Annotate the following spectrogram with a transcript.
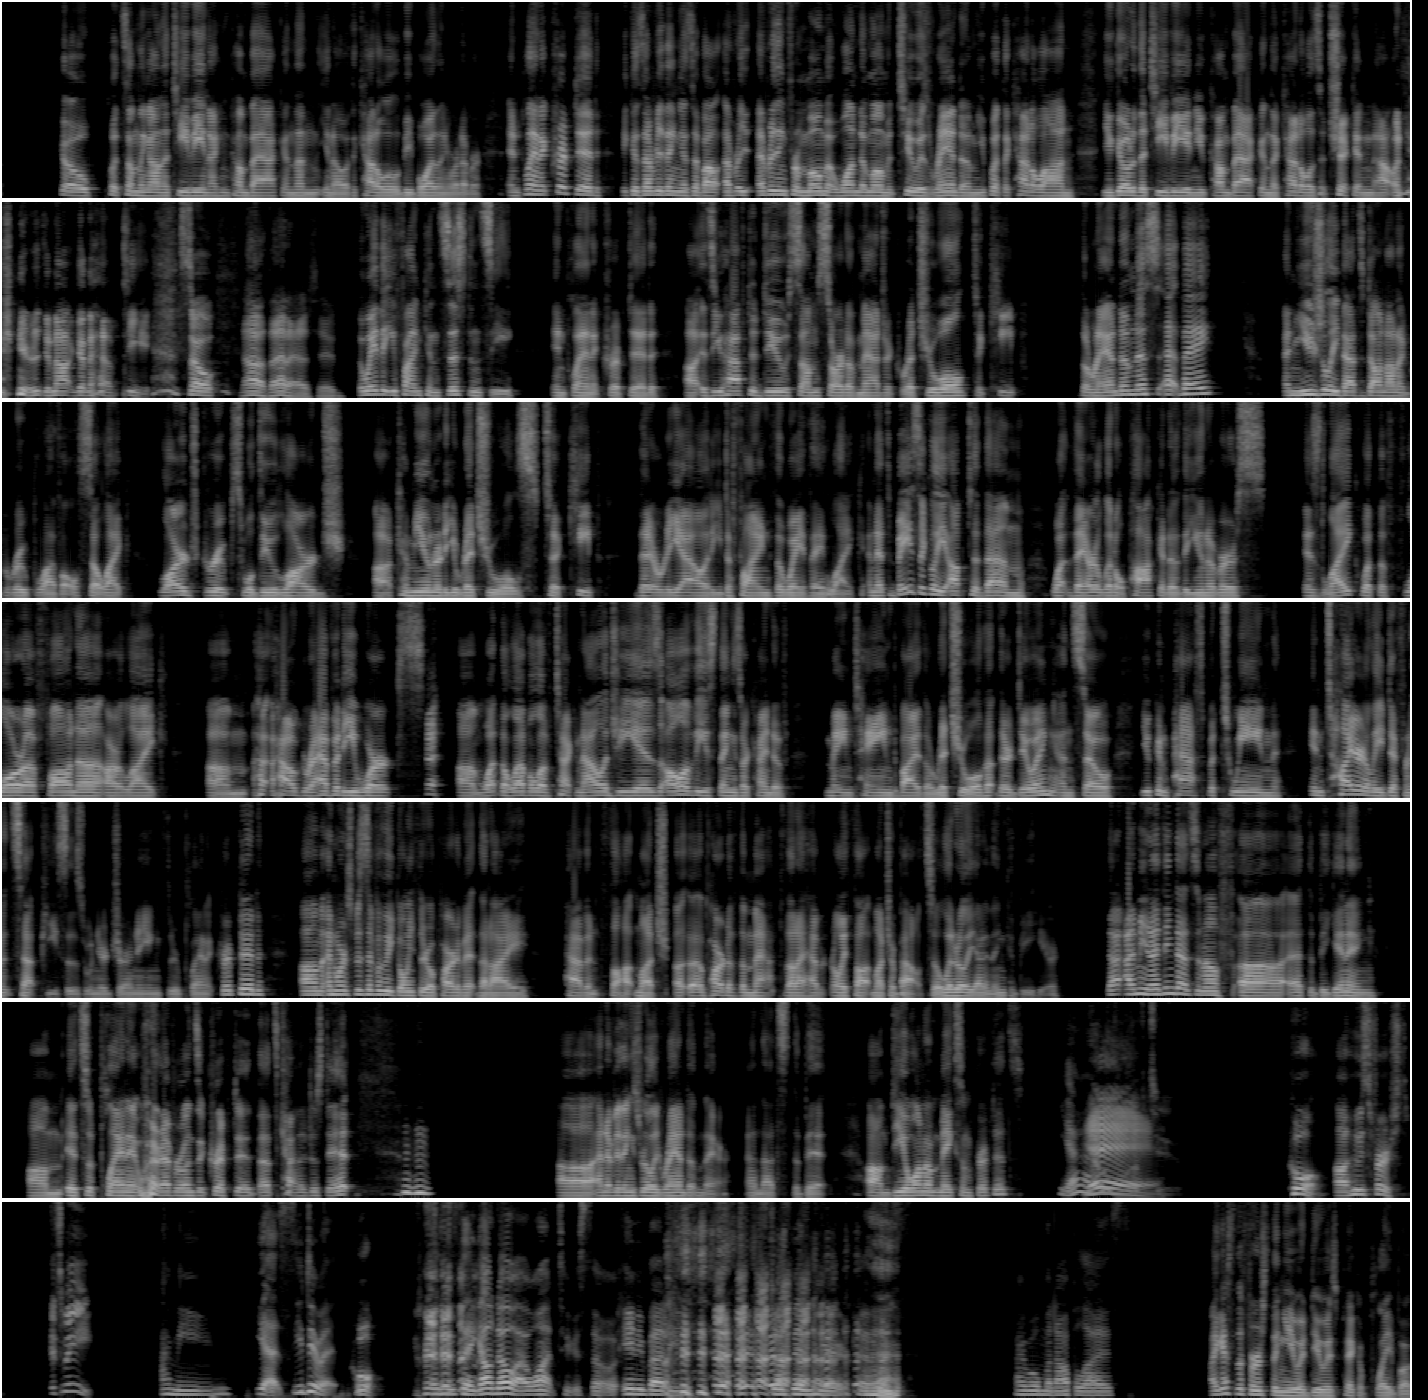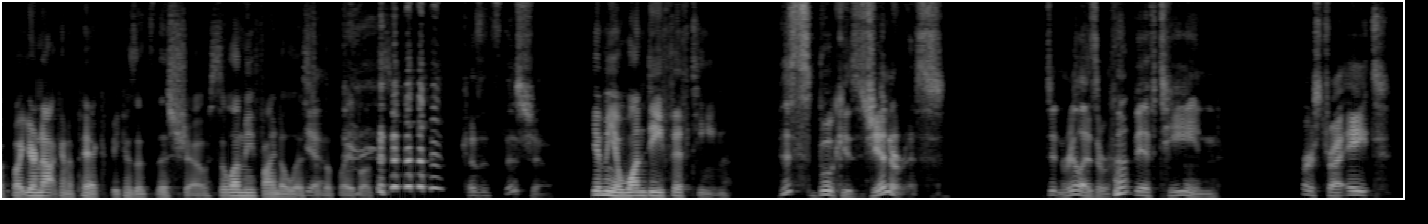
go put something on the TV and I can come back and then, you know, the kettle will be boiling or whatever. And Planet Cryptid, because everything is about every everything from moment one to moment two is random. You put the kettle on, you go to the TV and you come back and the kettle is a chicken now and you're, you're not gonna have tea. So Not that attitude. the way that you find consistency in Planet Cryptid uh, is you have to do some sort of magic ritual to keep the randomness at bay. And usually that's done on a group level. So, like, large groups will do large uh, community rituals to keep their reality defined the way they like. And it's basically up to them what their little pocket of the universe is like, what the flora, fauna are like, um, how gravity works, um, what the level of technology is. All of these things are kind of maintained by the ritual that they're doing. And so you can pass between entirely different set pieces when you're journeying through Planet Cryptid. Um, and we're specifically going through a part of it that I haven't thought much, a, a part of the map that I haven't really thought much about. So literally anything could be here. That I mean, I think that's enough uh, at the beginning. Um, it's a planet where everyone's encrypted. That's kind of just it. Uh, and everything's really random there, and that's the bit. Um, do you want to make some cryptids? yeah. I would Yeah. love to. Cool. Uh, who's first? It's me. I mean, yes, you do it. Cool. I was gonna say, y'all know I want to, so anybody jump in here because I will monopolize. I guess the first thing you would do is pick a playbook, but you're not going to pick because it's this show. So let me find a list Yeah. of the playbooks. Because it's this show. Give me a 1d15. This book is generous. Didn't realize there were Huh? 15. First try eight.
